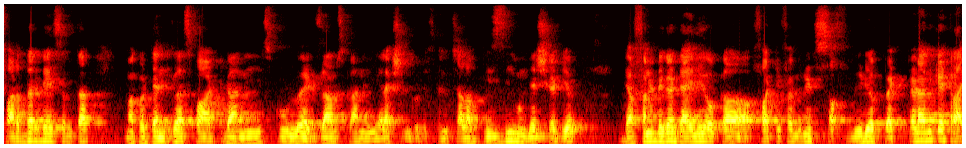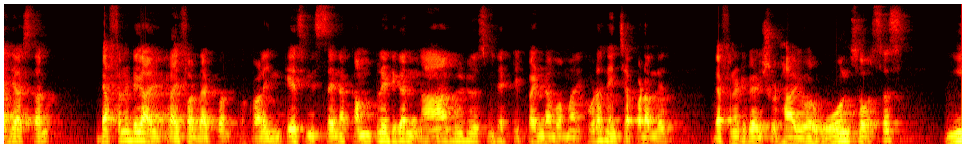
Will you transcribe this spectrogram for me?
ఫర్దర్ డేస్ అంతా మాకు టెన్త్ క్లాస్ పార్ట్ కానీ స్కూల్లో ఎగ్జామ్స్ కానీ ఎలక్షన్ గురించి కానీ చాలా బిజీ ఉండే షెడ్యూల్ డెఫినెట్గా డైలీ ఒక forty five minutes of video పెట్టడానికే ట్రై చేస్తాను. డెఫినెట్గా I try for that one ఒకవేళ ఇన్ కేస్ మిస్ అయినా కంప్లీట్గా నా వీడియోస్ మీద డిపెండ్ అవ్వమని కూడా నేను చెప్పడం లేదు. డెఫినెట్గా you should have your own sources ఈ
